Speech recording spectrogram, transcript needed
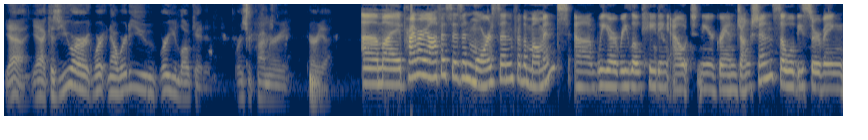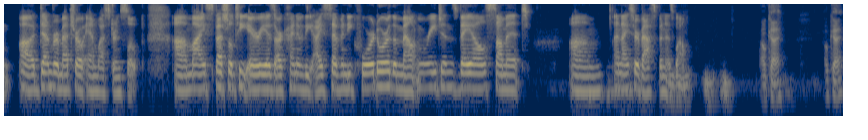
yeah, yeah. Because you are where now? Where do you where are you located? Where's your primary area? Uh, my primary office is in Morrison for the moment. Um, we are relocating out near Grand Junction, so we'll be serving uh, Denver Metro and Western Slope. Uh, my specialty areas are kind of the I 70 corridor, the mountain regions, Vail, Summit, um, and I serve Aspen as well. Okay. Okay.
